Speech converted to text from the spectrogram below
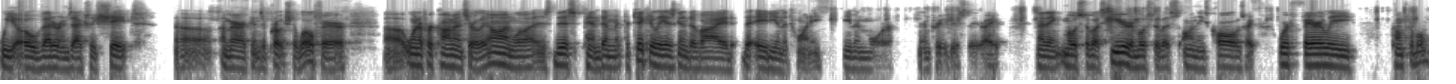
we owe veterans actually shaped uh, Americans' approach to welfare. Uh, one of her comments early on was this pandemic, particularly, is going to divide the 80 and the 20 even more than previously, right? And I think most of us here and most of us on these calls, right, we're fairly comfortable.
